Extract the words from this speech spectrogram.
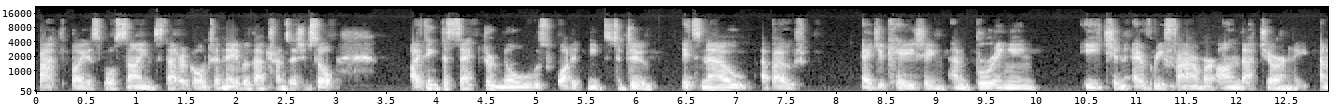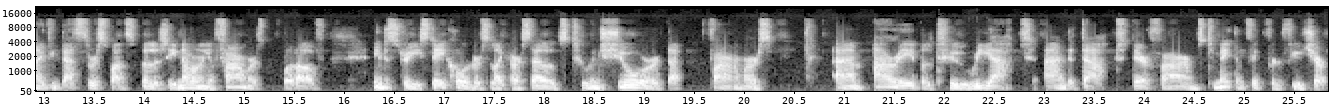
backed by, I suppose, science that are going to enable that transition. So I think the sector knows what it needs to do. It's now about educating and bringing each and every farmer on that journey. And I think that's the responsibility not only of farmers, but of industry stakeholders like ourselves to ensure that farmers um, are able to react and adapt their farms to make them fit for the future.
